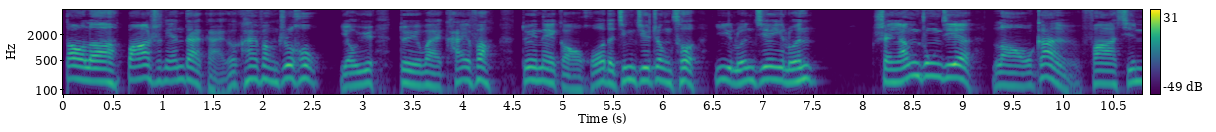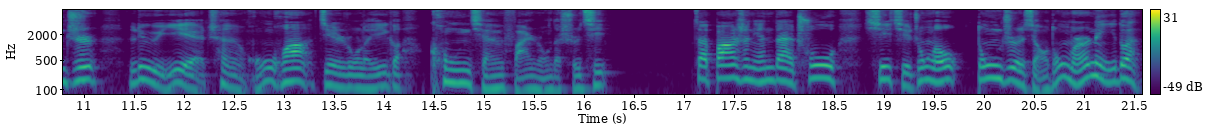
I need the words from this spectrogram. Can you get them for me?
到了八十年代改革开放之后，由于对外开放、对内搞活的经济政策一轮接一轮，沈阳中街老干发新枝，绿叶衬红花，进入了一个空前繁荣的时期。在八十年代初，西起钟楼东至小东门那一段。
